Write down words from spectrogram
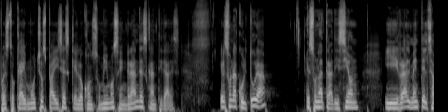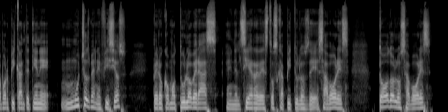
puesto que hay muchos países que lo consumimos en grandes cantidades. Es una cultura, es una tradición y realmente el sabor picante tiene muchos beneficios, pero como tú lo verás en el cierre de estos capítulos de sabores, todos los sabores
